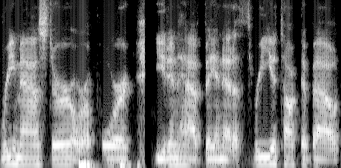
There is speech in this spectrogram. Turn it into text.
remaster or a port. You didn't have Bayonetta 3 you talked about.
